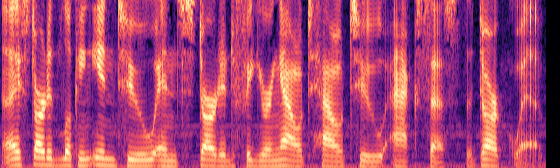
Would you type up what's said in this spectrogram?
I started looking into and started figuring out how to access the dark web.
